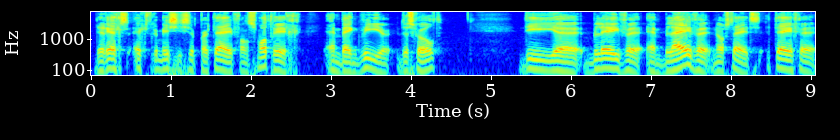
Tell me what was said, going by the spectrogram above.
de rechtsextremistische partij van Smotrich en Ben-Gvir de schuld. Die bleven en blijven nog steeds tegen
